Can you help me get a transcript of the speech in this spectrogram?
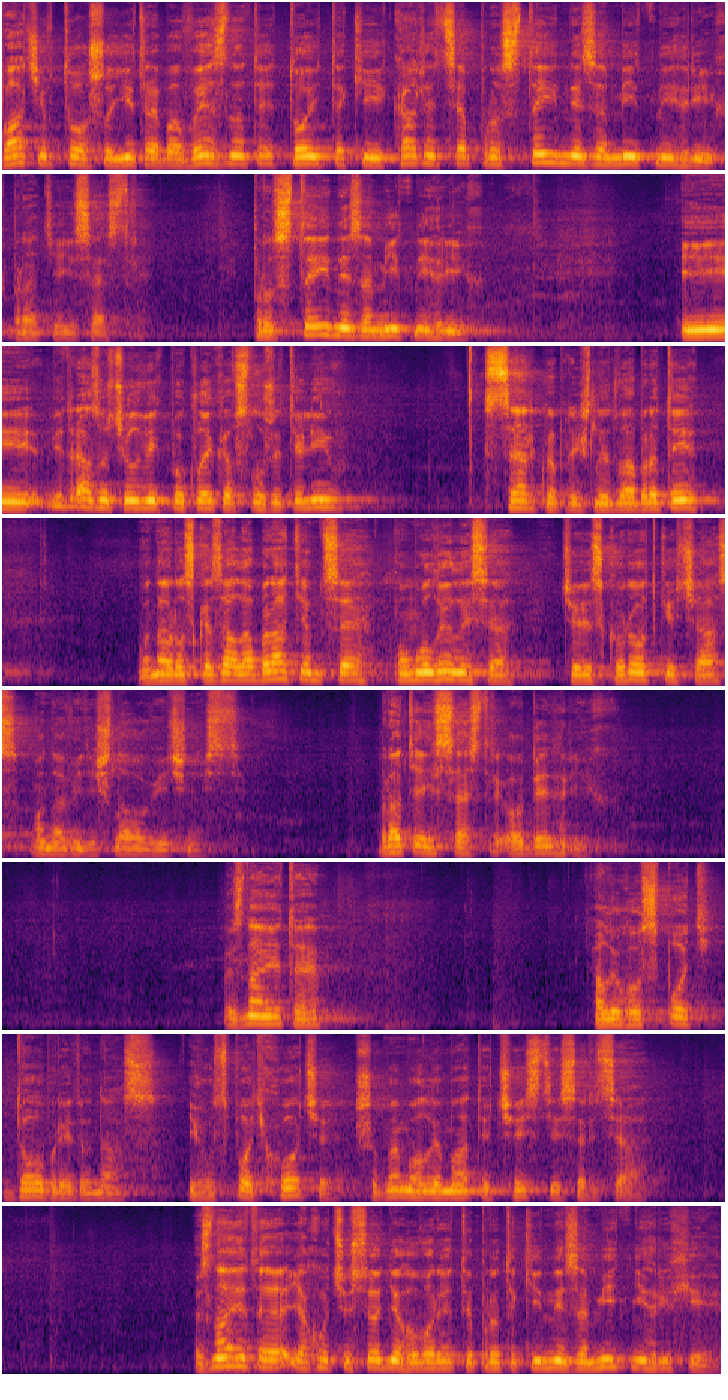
бачив то, що їй треба визнати, той такий, кажеться, простий незамітний гріх, браті і сестри. Простий незамітний гріх. І відразу чоловік покликав служителів. З церкви прийшли два брати. Вона розказала братям це, помолилися. Через короткий час вона відійшла у вічність. Браття і сестри, один гріх. Ви знаєте, але Господь добрий до нас, і Господь хоче, щоб ми могли мати чисті серця. Ви знаєте, я хочу сьогодні говорити про такі незамітні гріхи.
